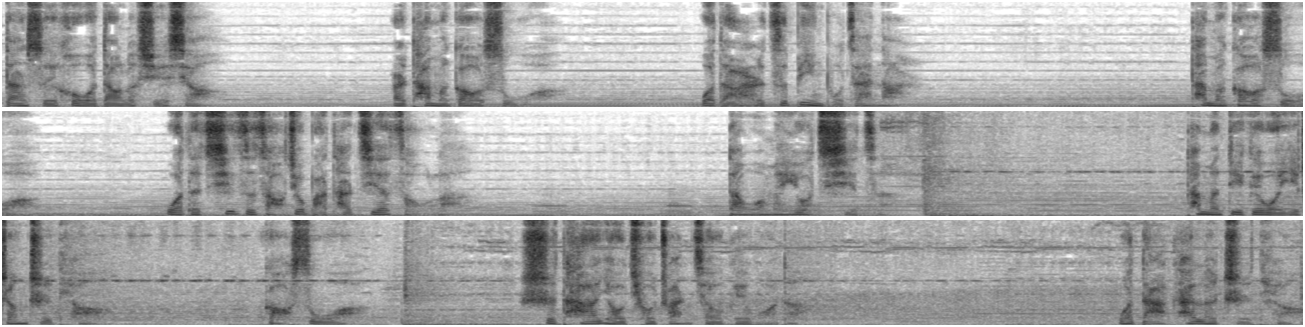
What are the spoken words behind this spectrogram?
但随后我到了学校，而他们告诉我，我的儿子并不在那儿。他们告诉我。我的妻子早就把他接走了，但我没有妻子。他们递给我一张纸条，告诉我是他要求转交给我的。我打开了纸条，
